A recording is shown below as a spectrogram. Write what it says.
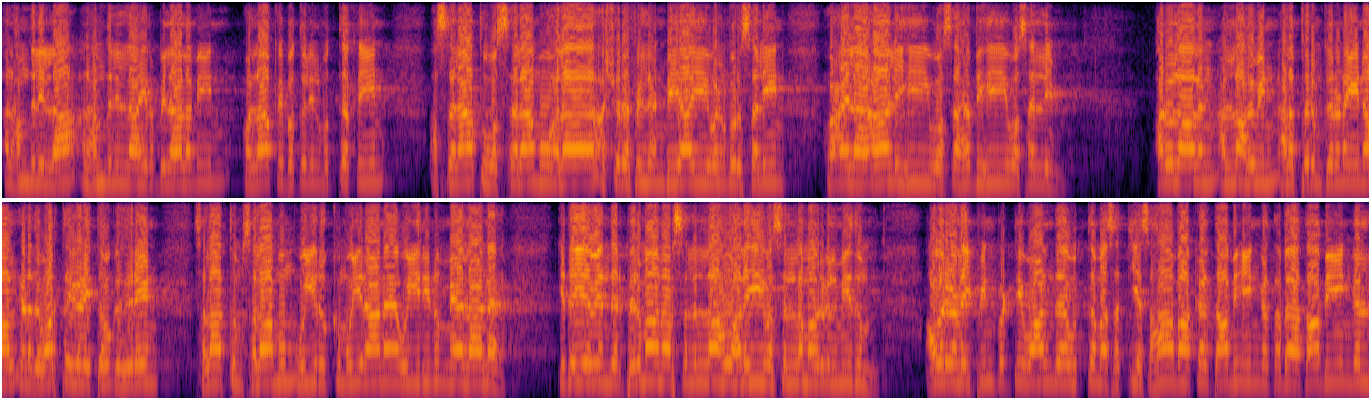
الحمد لله الحمد لله رب العالمين والعاقبة للمتقين الصلاة والسلام على أشرف الأنبياء والمرسلين وعلى آله وصحبه وسلم அருளாளன் அல்லாஹுவின் அளப்பெரும் கருணையினால் எனது வார்த்தைகளை துவங்குகிறேன் சலாத்தும் சலாமும் உயிருக்கும் உயிரான உயிரினும் மேலான இதயவேந்தர் பெருமானார் ஸல்லல்லாஹு அலைஹி வஸல்லம் அவர்கள் மீதும் அவர்களை பின்பற்றி வாழ்ந்த உத்தம சத்திய சஹாபாக்கள் தாபியீன்கள் தப தாபியீன்கள்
